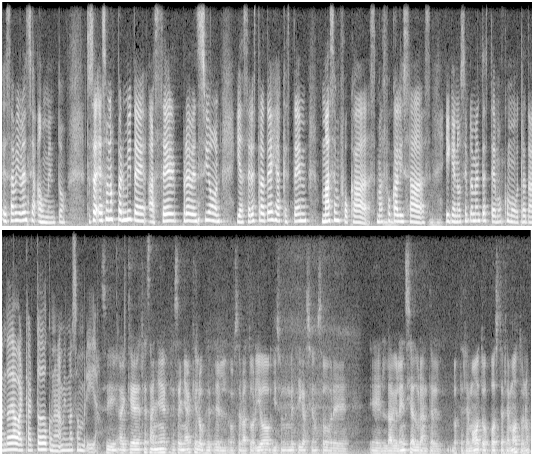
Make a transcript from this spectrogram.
esa violencia aumentó. Entonces, eso nos permite hacer prevención y hacer estrategias que estén más enfocadas, más focalizadas y que no simplemente estemos como tratando de abarcar todo con una misma sombrilla. Sí, hay que reseñar, reseñar que el, el, observatorio hizo una investigación sobre eh, la violencia durante los terremotos, post-terremoto, ¿no?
